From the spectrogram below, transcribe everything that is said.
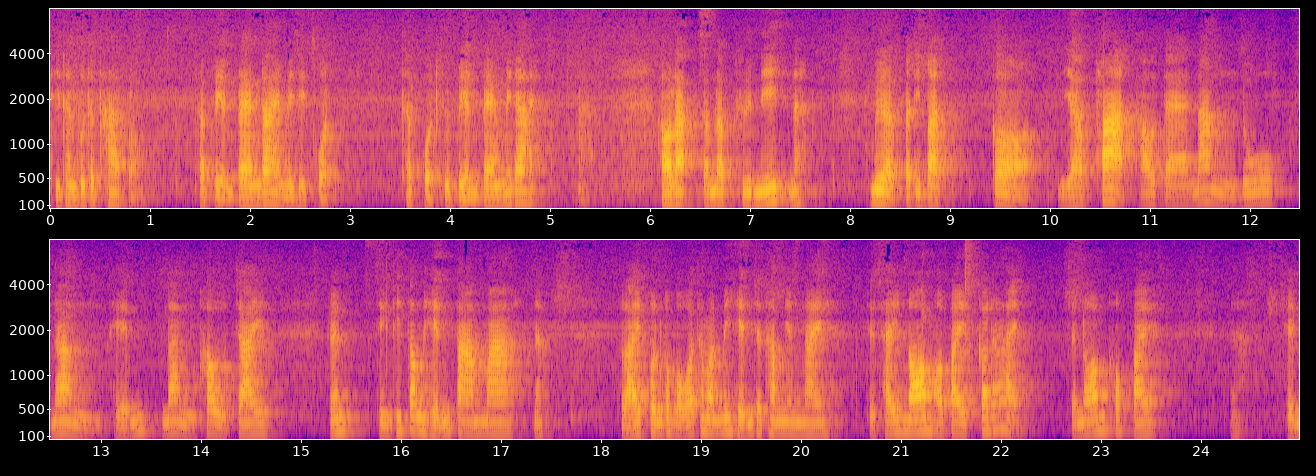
ที่ท่านพุทธทาสบอก ถ้าเปลี่ยนแปลงได้ไม่ใช่กฎ ถ้ากฎคือเปลี่ยนแปลงไม่ได้ เอาละสำหรับคืนนี้นะ เมื่อปฏิบัติก็อย่าพลาดเอาแต่นั่งดูนั่งเห็นนั่งเข้าใจเพราะฉะนั้นสิ่งที่ต้องเห็นตามมานะหลายคนก็บอกว่าถ้ามันไม่เห็นจะทำยังไง จะใช้น้อมเอาไปก็ได้ จะน้อมเข้าไปนะเห็น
